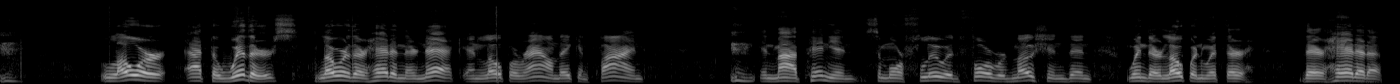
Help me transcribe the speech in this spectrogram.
lower at the withers, lower their head and their neck and lope around, they can find, in my opinion, some more fluid forward motion than when they're loping with their, their head at a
